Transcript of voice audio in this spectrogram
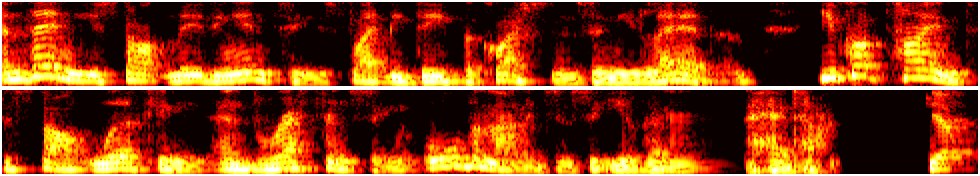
And then you start moving into slightly deeper questions and you layer them. You've got time to start working and referencing all the managers that you're going to headhunt. Yep.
